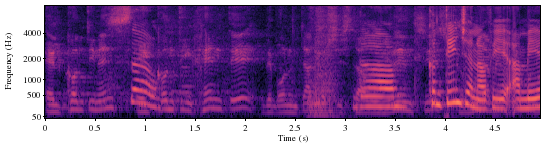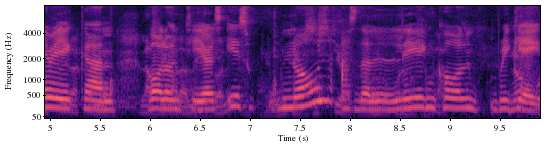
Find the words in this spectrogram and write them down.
el, continente, so, el contingente de voluntarios the contingent of American volunteers is known as the Lincoln Brigade,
